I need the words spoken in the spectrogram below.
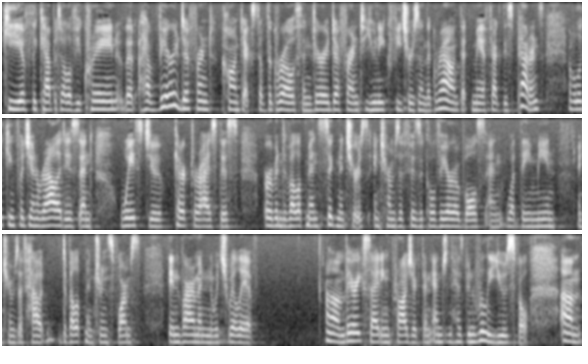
Kiev, the capital of Ukraine, that have very different context of the growth and very different unique features on the ground that may affect these patterns. And we're looking for generalities and ways to characterize this urban development signatures in terms of physical variables and what they mean in terms of how development transforms the environment in which we live. Um, very exciting project, and Engine has been really useful. Um,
